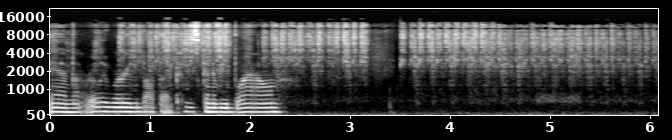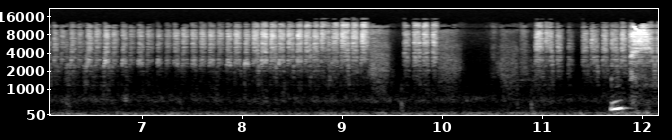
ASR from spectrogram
Yeah, I'm not really worried about that because it's going to be brown. Oops.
